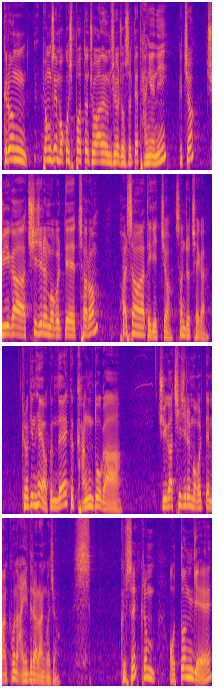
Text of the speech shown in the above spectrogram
그런 평소에 먹고 싶었던 좋아하는 음식을 줬을 때 당연히 그렇죠? 쥐가 치즈를 먹을 때처럼 활성화가 되겠죠. 선조체가. 그렇긴 해요. 근데 그 강도가 쥐가 치즈를 먹을 때만큼은 아니더라라는 거죠. 글쎄, 그럼 어떤 게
